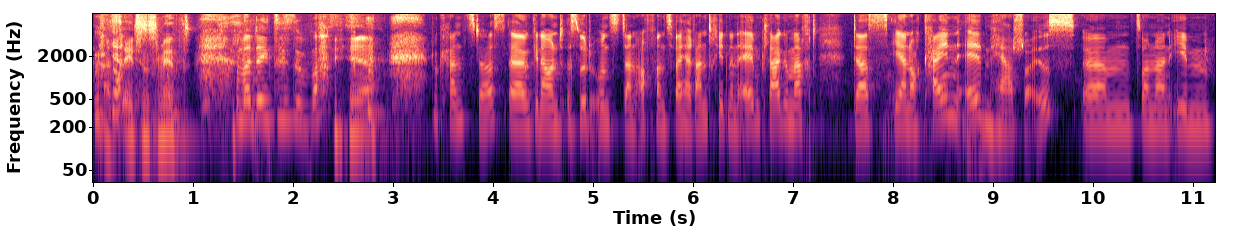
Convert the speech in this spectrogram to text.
als Agent Smith. Und man denkt sich so, was? Ja. Du kannst das. Äh, genau, und es wird uns dann auch von zwei herantretenden Elben klargemacht, dass er noch kein Elbenherrscher ist, ähm, sondern eben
